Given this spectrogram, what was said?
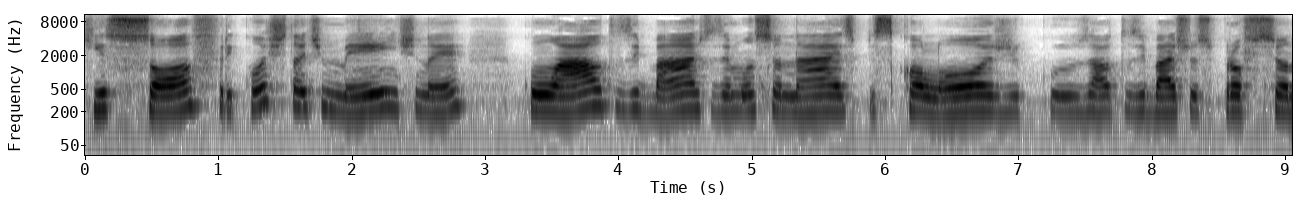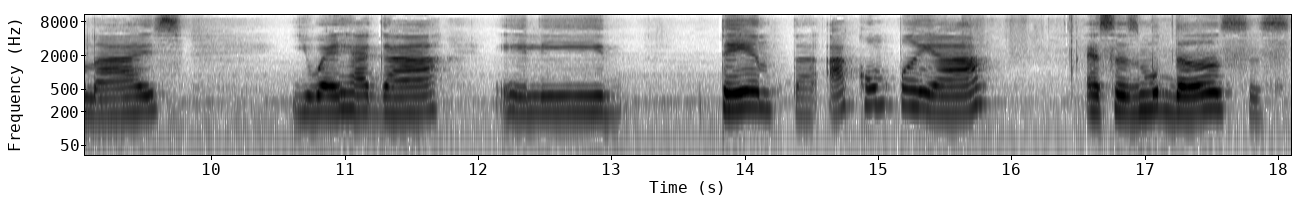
que sofre constantemente, né, com altos e baixos emocionais, psicológicos, altos e baixos profissionais. E o RH, ele tenta acompanhar essas mudanças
